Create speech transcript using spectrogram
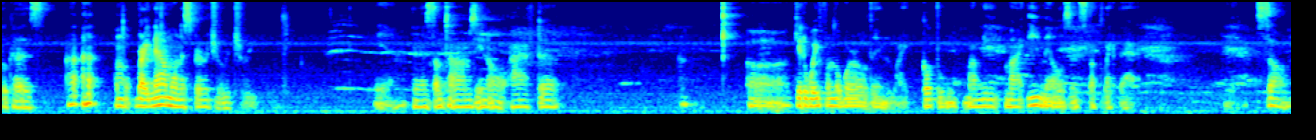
because I, I'm, right now I'm on a spiritual retreat. Yeah. And sometimes, you know, I have to uh, get away from the world and like go through my me- my emails and stuff like that. So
